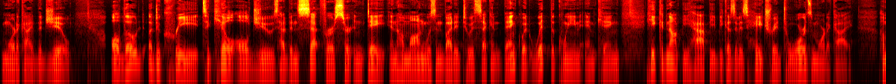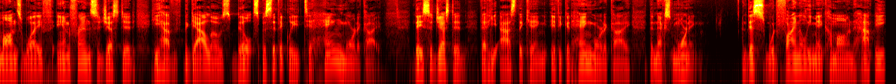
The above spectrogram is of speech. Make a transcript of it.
Mordecai the Jew. Although a decree to kill all Jews had been set for a certain date and Haman was invited to a second banquet with the queen and king, he could not be happy because of his hatred towards Mordecai. Haman's wife and friends suggested he have the gallows built specifically to hang Mordecai. They suggested that he ask the king if he could hang Mordecai the next morning. This would finally make Haman happy,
